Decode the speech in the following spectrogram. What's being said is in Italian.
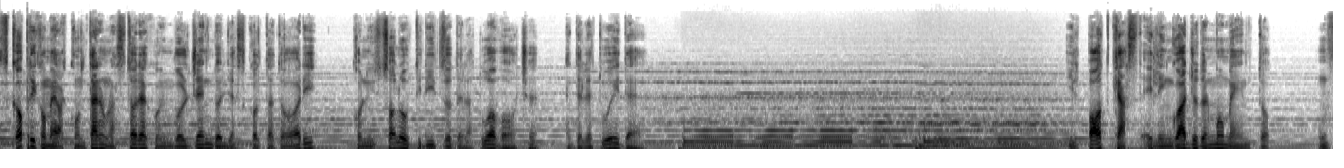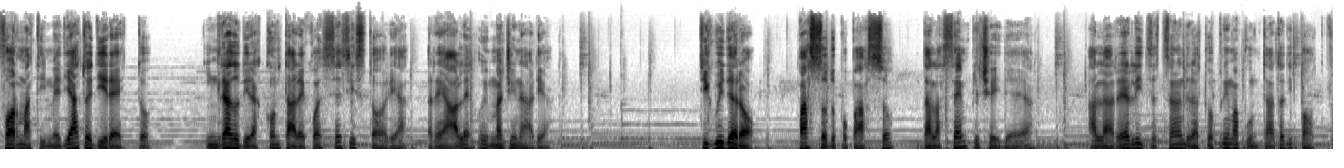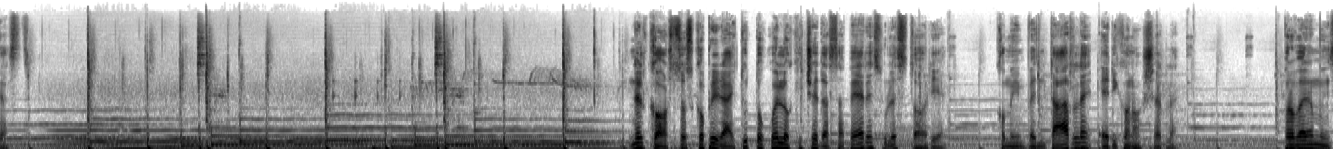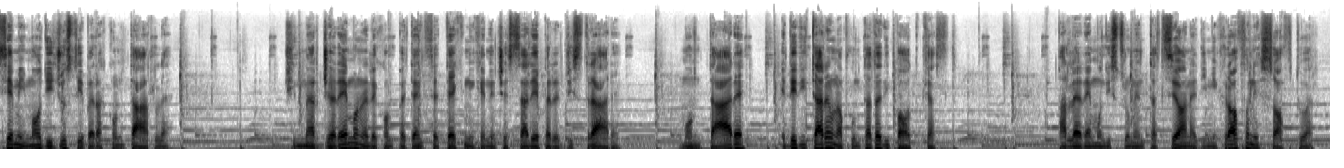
Scopri come raccontare una storia coinvolgendo gli ascoltatori con il solo utilizzo della tua voce e delle tue idee. Il podcast è il linguaggio del momento, un format immediato e diretto, in grado di raccontare qualsiasi storia, reale o immaginaria. Ti guiderò, passo dopo passo, dalla semplice idea alla realizzazione della tua prima puntata di podcast. Nel corso scoprirai tutto quello che c'è da sapere sulle storie, come inventarle e riconoscerle. Proveremo insieme i modi giusti per raccontarle. Ci immergeremo nelle competenze tecniche necessarie per registrare, montare ed editare una puntata di podcast. Parleremo di strumentazione, di microfoni e software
